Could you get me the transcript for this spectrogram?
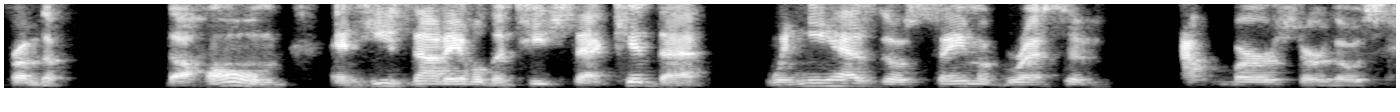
from the the home, and he's not able to teach that kid that, when he has those same aggressive outbursts or those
